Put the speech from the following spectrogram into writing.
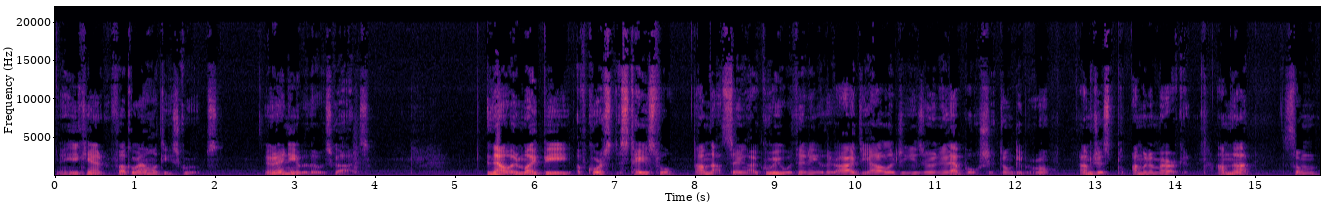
he can't fuck around with these groups and any of those guys. Now, it might be, of course, distasteful. I'm not saying I agree with any of their ideologies or any of that bullshit. Don't get me wrong. I'm just I'm an American. I'm not some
